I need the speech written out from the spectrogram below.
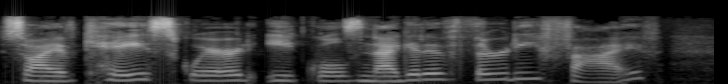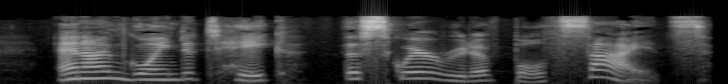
So I have k squared equals negative 35 and I'm going to take the square root of both sides.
